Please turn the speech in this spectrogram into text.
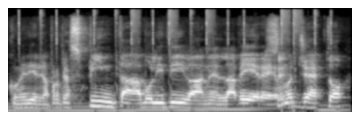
come dire, la propria spinta volitiva nell'avere Sì. un oggetto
